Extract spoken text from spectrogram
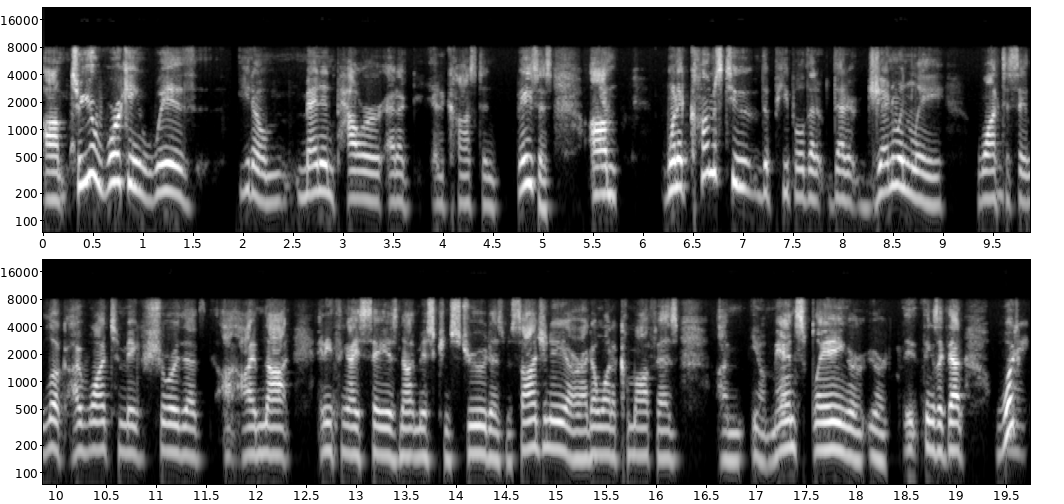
Um, so you're working with, you know, men in power at a at a constant basis. Um. When it comes to the people that that are genuinely want to say, look, I want to make sure that I, am not anything I say is not misconstrued as misogyny, or I don't want to come off as I'm, you know, mansplaining or, or things like that. What right.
